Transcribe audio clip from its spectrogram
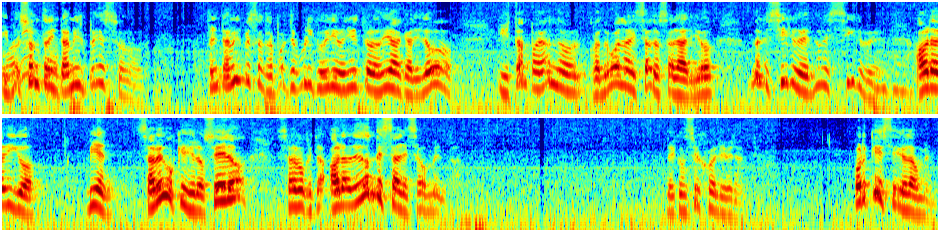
y son 30 mil pesos. 30 mil pesos de transporte público viene a venir todos los días a Cariló y están pagando, cuando van a analizar los salarios, no les sirve, no les sirve. Ahora digo, bien, sabemos que es grosero, sabemos que está... Ahora, ¿de dónde sale ese aumento? Del Consejo Deliberante. ¿Por qué se dio el aumento?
